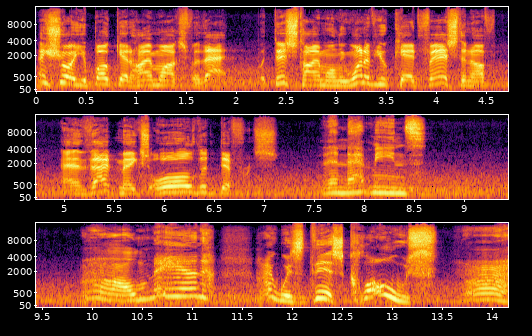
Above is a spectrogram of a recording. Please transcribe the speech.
And sure, you both get high marks for that. But this time, only one of you cared fast enough, and that makes all the difference. Then that means... Oh, man! I was this close!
